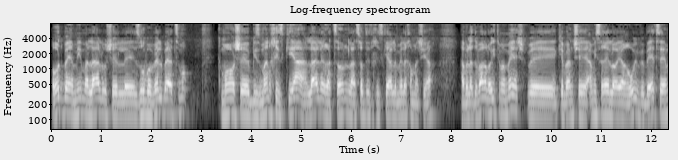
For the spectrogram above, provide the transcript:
עוד בימים הללו של אה, זרובבל בעצמו. כמו שבזמן חזקיה עלה לרצון לעשות את חזקיה למלך המשיח, אבל הדבר לא התממש, כיוון שעם ישראל לא היה ראוי, ובעצם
